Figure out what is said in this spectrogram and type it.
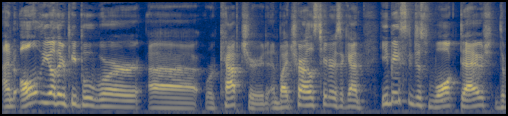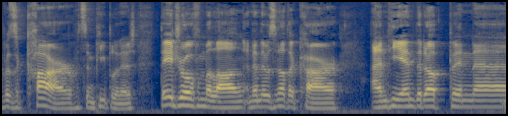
and all the other people were uh, were captured. And by Charles Taylor's account, he basically just walked out. There was a car with some people in it. They drove him along, and then there was another car, and he ended up in uh,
